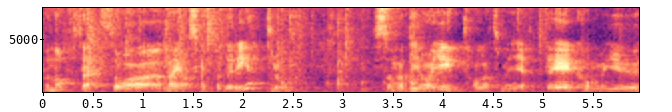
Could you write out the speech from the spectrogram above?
på något sätt så när jag skaffade retro så hade jag ju intalat mig att det kommer ju,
